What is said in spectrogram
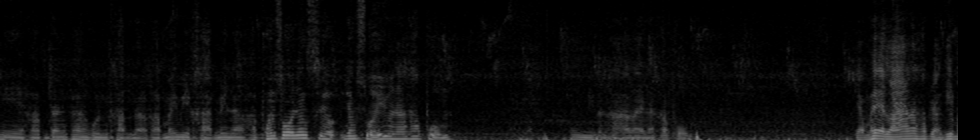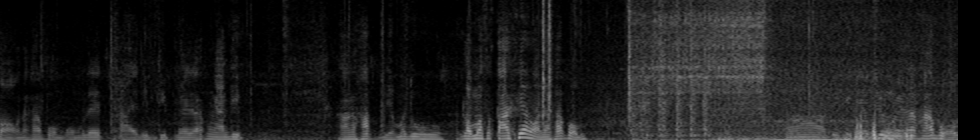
นี่ครับ ด้านข้างคนขับนะครับ ไม่มีขาดไม่นะครับคอนโซลยังสวยยังสวยอยู่นะครับ ผม ไม่มีปัญหาอะไรนะครับ ผม ยังไม่ได้ล้างนะครับ อย่างที่บอกนะครับ ผมผมเลยถ่ายดิบๆเลยนะครับ งานดิบเอาละครับ เดี๋ยวมาดูเรามาสตาร์ทเครื่องก่อนนะครับ ผมอ่าติดทีเดียวชึ่งเลยนะครับ ผม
